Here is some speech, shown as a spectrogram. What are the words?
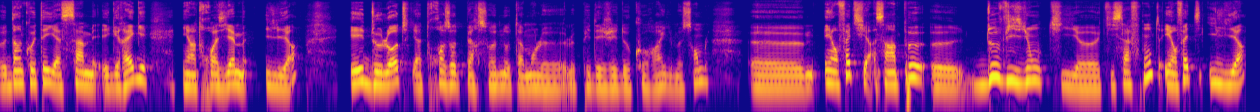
D'un côté, il y a Sam et Greg, et un troisième, Ilia. Et de l'autre, il y a trois autres personnes, notamment le, PDG de Cora, il me semble. Euh, et en fait, c'est un peu euh, deux visions qui, qui s'affrontent. Et en fait, Ilia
